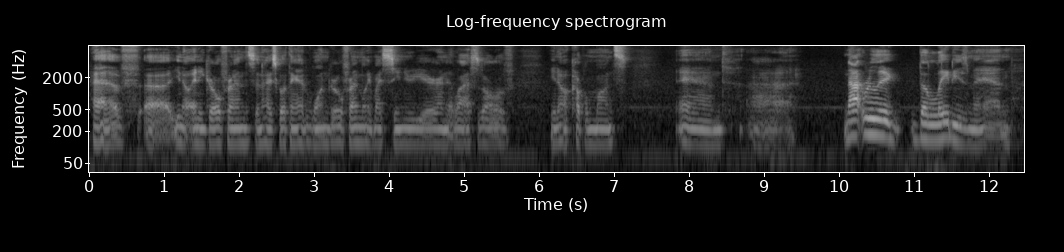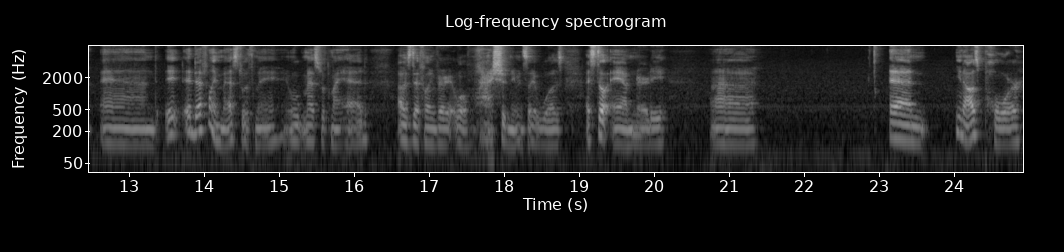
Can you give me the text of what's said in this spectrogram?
have, uh, you know, any girlfriends in high school. I think I had one girlfriend like my senior year, and it lasted all of, you know, a couple months. And, uh, not really the ladies' man. And it, it definitely messed with me. It messed with my head. I was definitely very, well, I shouldn't even say it was. I still am nerdy. Uh, and you know I was poor.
